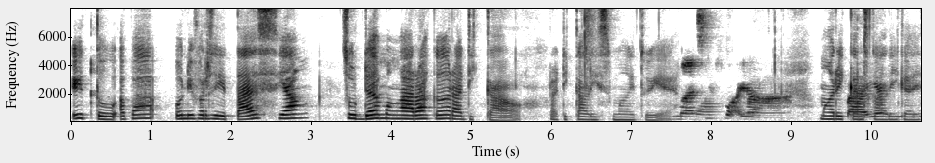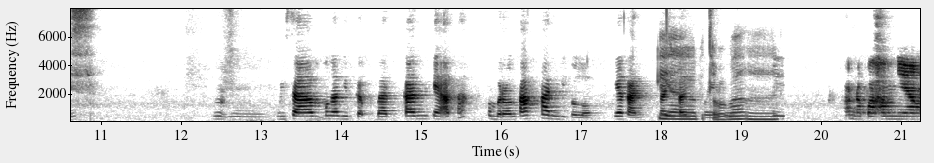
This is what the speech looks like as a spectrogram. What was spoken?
itu apa universitas yang sudah mengarah ke radikal. Radikalisme itu ya. Mahasiswa ya. Mengerikan Bahaya sekali, guys. mm-mm. Bisa mengakibatkan kayak apa? Pemberontakan gitu loh. Ya kan? Iya, betul itu. banget. Karena pahamnya yang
